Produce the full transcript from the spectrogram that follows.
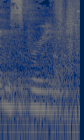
Killing spree.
